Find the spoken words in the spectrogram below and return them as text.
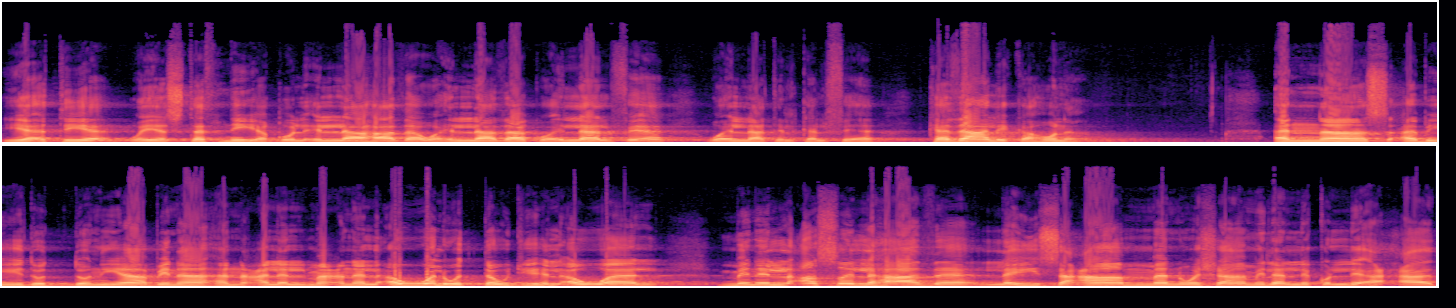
يأتي ويستثني يقول إلا هذا وإلا ذاك وإلا الفئة وإلا تلك الفئة. كذلك هنا الناس عبيد الدنيا بناء على المعنى الأول والتوجيه الأول. من الأصل هذا ليس عاما وشاملا لكل أحد.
